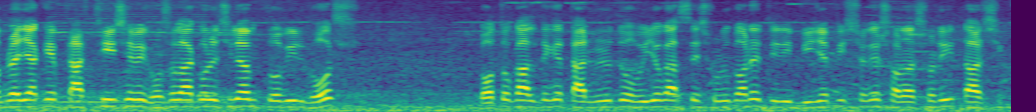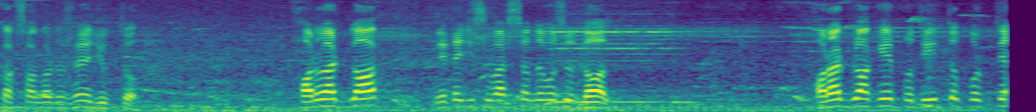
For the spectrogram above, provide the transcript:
আমরা যাকে প্রার্থী হিসেবে ঘোষণা করেছিলাম প্রবীর ঘোষ গতকাল থেকে তার বিরুদ্ধে অভিযোগ আসতে শুরু করে। তিনি বিজেপির সঙ্গে সরাসরি তার শিক্ষক সংগঠনের সঙ্গে যুক্ত। ফরওয়ার্ড ব্লক নেতাজি সুভাষচন্দ্র বসুর দল। ফরওয়ার্ড ব্লকের প্রতিনিধিত্ব করতে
